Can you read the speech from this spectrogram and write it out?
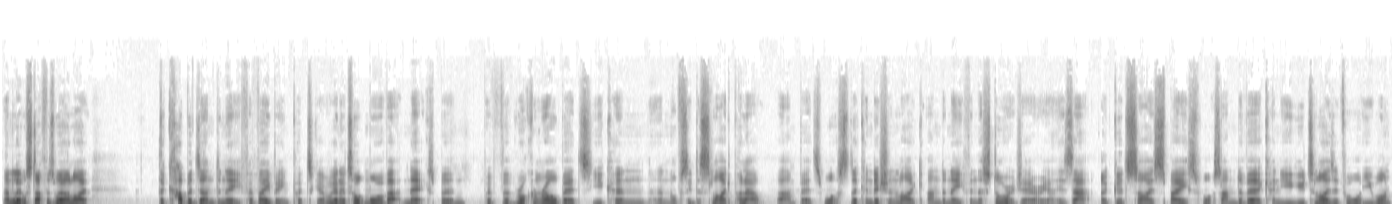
and little stuff as well like the cupboards underneath. Have they been put together? We're going to talk more about next, but Mhm. With the rock and roll beds, you can and obviously the slide pull out um, beds. What's the condition like underneath in the storage area? Is that a good size space? What's under there? Can you utilize it for what you want?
